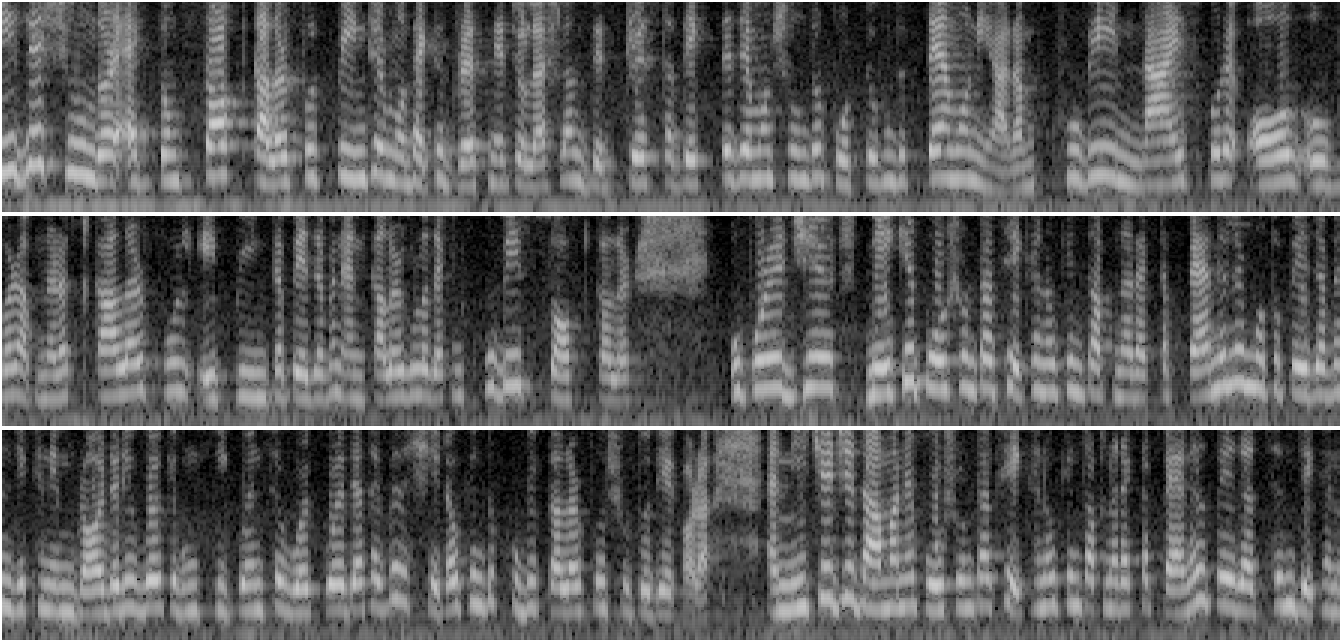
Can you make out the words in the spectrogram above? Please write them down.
কি যে সুন্দর, একদম সফট কালারফুল প্রিন্টের মধ্যে একটা ড্রেস নিয়ে চলে আসলাম। ড্রেসটা দেখতে যেমন সুন্দর, পরতেও কিন্তু তেমনই আরাম। খুবই নাইস করে অল ওভার আপনারা কালারফুল এই প্রিন্টটা পেয়ে যাবেন। অ্যান্ড কালারগুলো দেখেন খুবই সফট কালার উপরের যে মেকের পোর্শনটা আছে, এখানেও কিন্তু আপনার একটা প্যানেলের মতো পেয়ে যাবেন, যেখানে এমব্রয়ডারি ওয়ার্ক এবং সিকোয়েন্সের ওয়ার্ক করে দেওয়া থাকবে, সেটাও কিন্তু খুবই কালারফুল সুতো দিয়ে করা। আর নিচের যে দামানের পোর্শনটা আছে, এখানেও কিন্তু আপনারা একটা প্যানেল পেয়ে যাচ্ছেন, যেখানে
